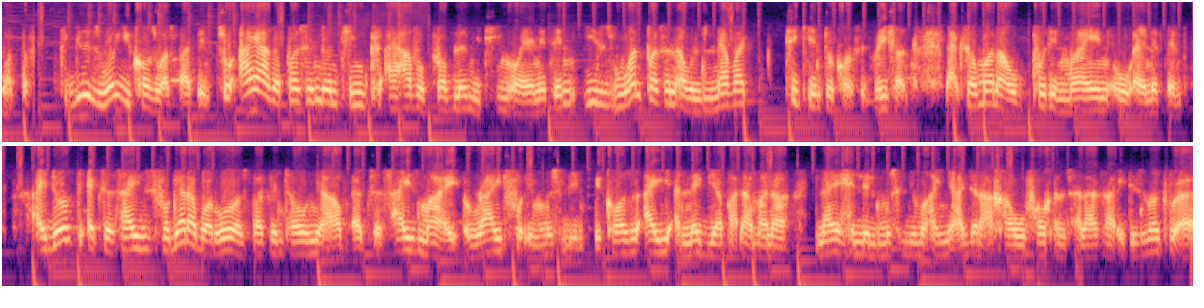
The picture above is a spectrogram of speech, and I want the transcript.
what the f? This is what you cause was happening. So I, as a person, don't think I have a problem with him or anything. He's one person I will never take into consideration, like someone I will put in mind or anything. I just exercise, forget about what was person told me, I've exercised my right for a Muslim because I annabi ya faɗa mana la yahillul muslimu an yi ajira. It is not uh,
